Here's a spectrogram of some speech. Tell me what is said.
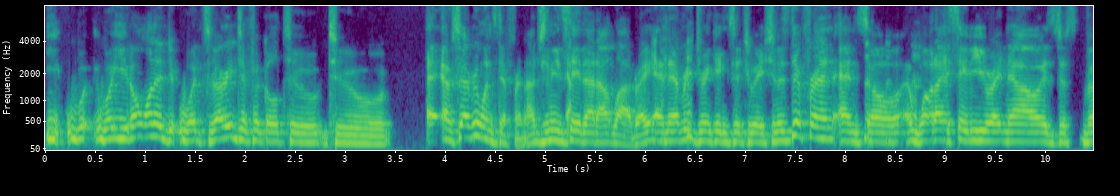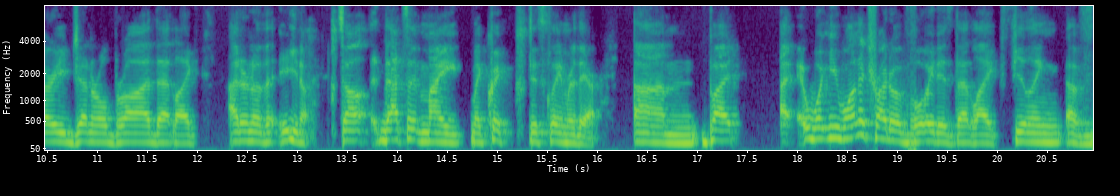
what you don't want to do, what's very difficult to to. uh, So everyone's different. I just need to say that out loud, right? And every drinking situation is different. And so what I say to you right now is just very general, broad. That like I don't know that you know. So that's it, my my quick disclaimer there. Um, but I, what you want to try to avoid is that like feeling of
